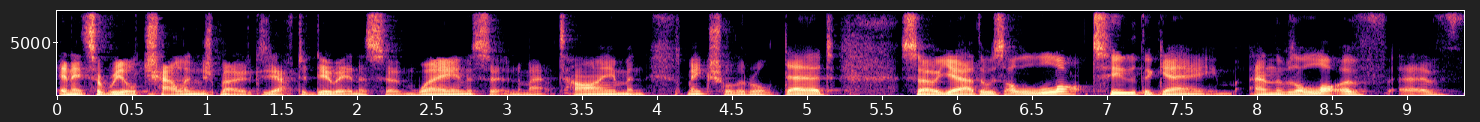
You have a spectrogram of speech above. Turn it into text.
and it's a real challenge mode because you have to do it in a certain way in a certain amount of time and make sure they're all dead. So yeah, there was a lot to the game and there was a lot of of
